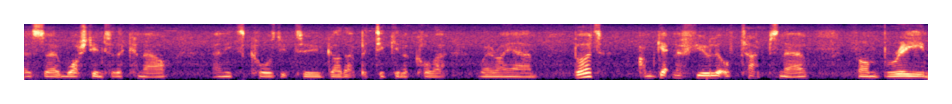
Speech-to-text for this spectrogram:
has uh, washed into the canal and it's caused it to go that particular colour where I am. But I'm getting a few little taps now from bream.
